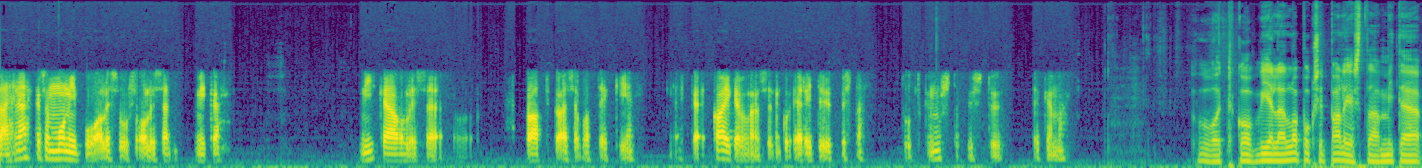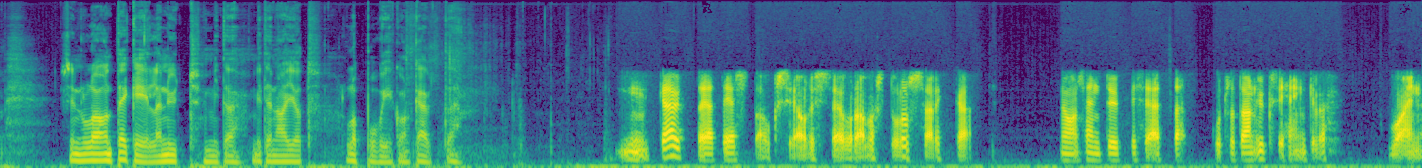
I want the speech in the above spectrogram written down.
lähinnä ehkä se monipuolisuus oli se, mikä mikä oli se ratkaiseva tekijä. Ehkä kaikenlaista niin erityyppistä tutkimusta pystyy Voitko vielä lopuksi paljastaa, mitä sinulla on tekeillä nyt, mitä, miten aiot loppuviikon käyttää? Mm, käyttäjätestauksia olisi seuraavaksi tulossa, eli ne on sen tyyppisiä, että kutsutaan yksi henkilö vain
